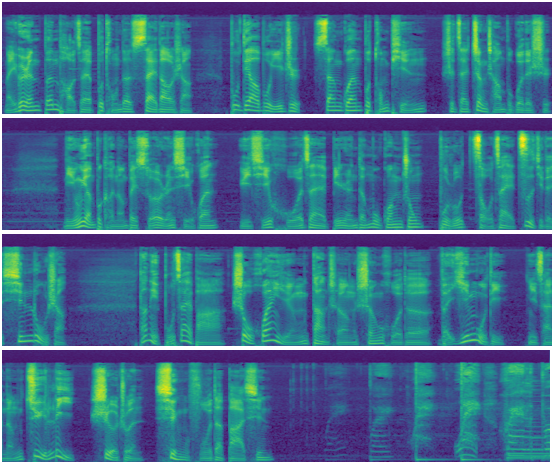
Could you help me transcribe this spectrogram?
每个人奔跑在不同的赛道上。步调不一致，三观不同频，是再正常不过的事。你永远不可能被所有人喜欢。与其活在别人的目光中，不如走在自己的心路上。当你不再把受欢迎当成生活的唯一目的，你才能聚力射准幸福的靶心。喂喂喂喂，为了博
